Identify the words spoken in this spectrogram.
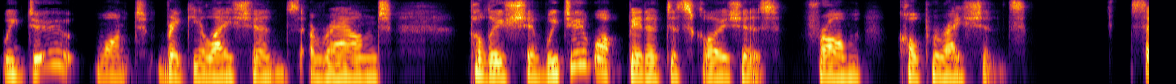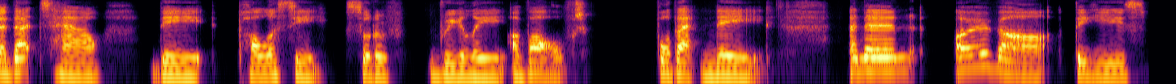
We do want regulations around pollution. We do want better disclosures from corporations. So that's how the policy sort of really evolved for that need. And then over the years,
